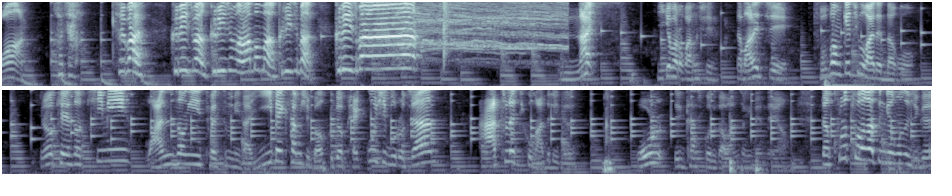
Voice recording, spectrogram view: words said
1 하자. 제발. 그리지만 그리지만 한 번만. 그리지만 그리지만! 나이스. 이게 바로 광신. 나 말했지. 두 번 깨치고 가야 된다고. 이렇게 해서 팀이 완성이 됐습니다. 230억 급여 190으로 짠 아틀레티코 마드리드. 올 인카 스쿼드가 완성이 됐네요. 일단 쿠르투아 같은 경우는 지금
